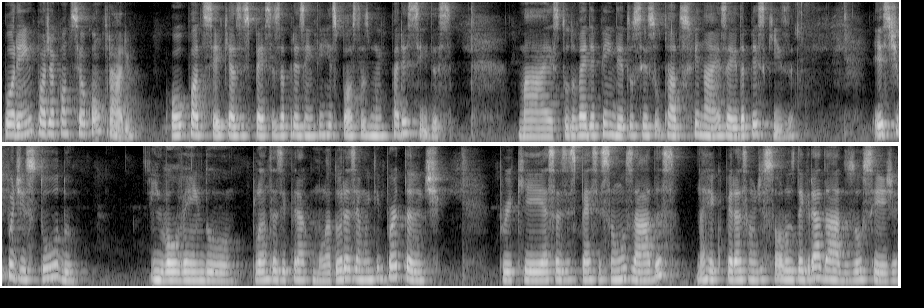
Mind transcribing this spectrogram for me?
Porém, pode acontecer o contrário, ou pode ser que as espécies apresentem respostas muito parecidas. Mas tudo vai depender dos resultados finais aí da pesquisa. Esse tipo de estudo envolvendo plantas hiperacumuladoras é muito importante, porque essas espécies são usadas na recuperação de solos degradados, ou seja,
